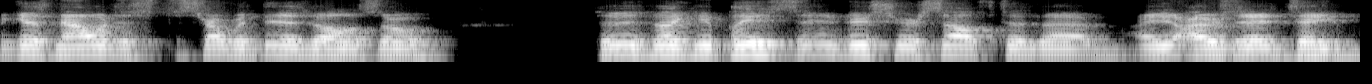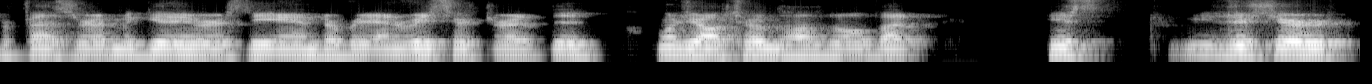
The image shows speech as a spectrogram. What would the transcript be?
I guess now we'll just start with Isabelle. So, so Isabelle, can you please introduce yourself to the, I, I was say professor at McGill University and a, and researcher at the Montreal Children's Hospital, but you just your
